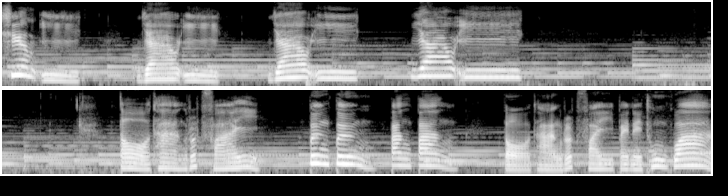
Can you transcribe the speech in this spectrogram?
เชื่อมอีก ยาวอีก ยาวอีก ยาวอีก ต่อทางรถไฟ ปึ้งปึ้งปังปัง ต่อทางรถไฟไปในทุ่งกว้าง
